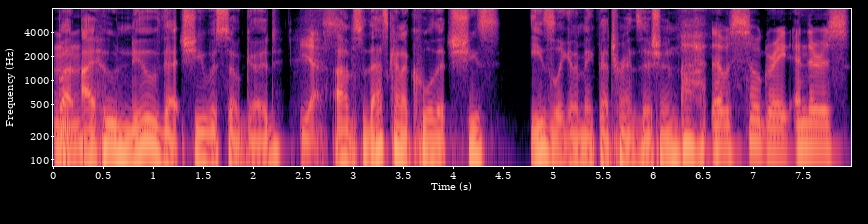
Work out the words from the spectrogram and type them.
but Mm-hmm. i who knew that she was so good yes. um so that's kind of cool that she's easily going to make that transition Ah, that was so great. And there's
